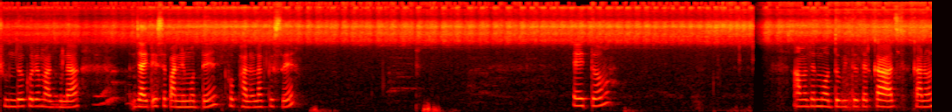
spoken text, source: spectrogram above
সুন্দর করে মাছগুলা যাইতেছে পানির মধ্যে। খুব ভালো লাগতেছে। এই তো আমাদের মধ্যবিত্তদের কাজ, কারণ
